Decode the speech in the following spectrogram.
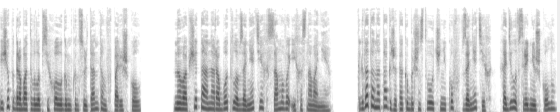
Еще подрабатывала психологом-консультантом в паре школ. Но вообще-то она работала в занятиях с самого их основания. Когда-то она так же, как и большинство учеников в занятиях, ходила в среднюю школу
